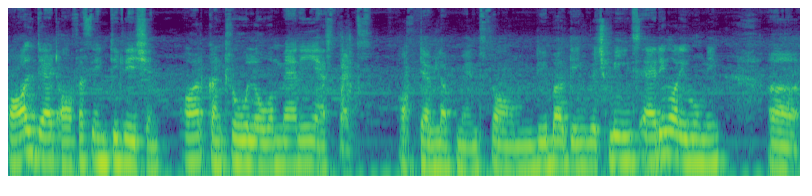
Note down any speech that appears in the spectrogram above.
All that offers integration or control over many aspects of development from debugging, which means adding or removing uh,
